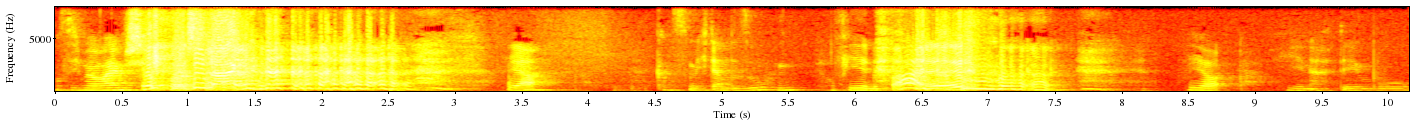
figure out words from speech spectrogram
Muss ich mal meinem Chef vorschlagen. Ja, Kannst du mich dann besuchen? auf jeden Fall. ja. Je nachdem, wo.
